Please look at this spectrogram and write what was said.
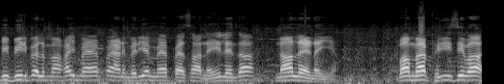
ਵੀ 20 ਰੁਪਏ ਮੈਂ ਕਿਹਾ ਜੀ ਮੈਂ ਭੈਣ ਮੇਰੀ ਆ, ਮੈਂ ਪੈਸਾ ਨਹੀਂ ਲੈਂਦਾ ਨਾ ਲੈਣਾ ਹੀ ਆ। ਬਾ ਮੈਂ ਫ੍ਰੀ ਸੇਵਾ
